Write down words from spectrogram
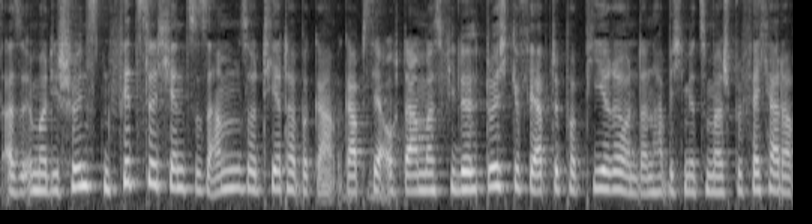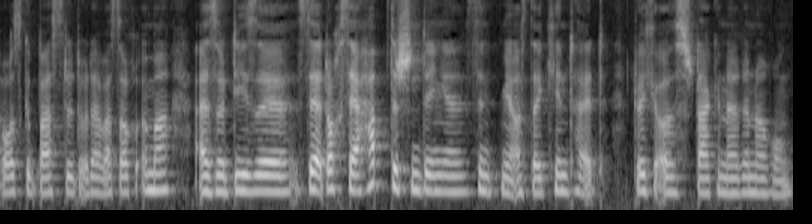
also immer die schönsten Fitzelchen zusammensortiert habe. Gab es ja auch damals viele durchgefärbte Papiere und dann habe ich mir zum Beispiel Fächer daraus gebastelt oder was auch immer. Also diese sehr, doch sehr haptischen Dinge sind mir aus der Kindheit durchaus stark in Erinnerung.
